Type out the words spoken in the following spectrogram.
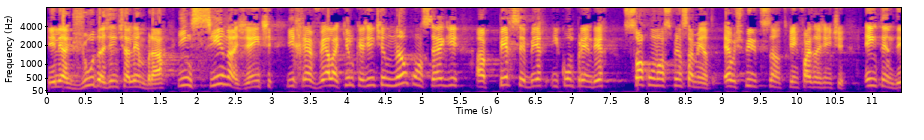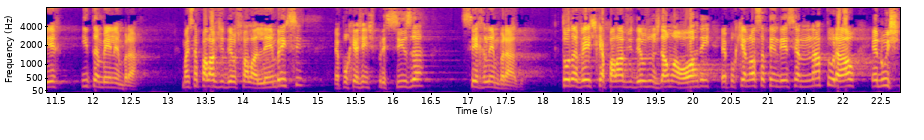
ele ajuda a gente a lembrar, ensina a gente e revela aquilo que a gente não consegue ah, perceber e compreender só com o nosso pensamento. É o Espírito Santo quem faz a gente entender e também lembrar. Mas se a palavra de Deus fala lembrem-se, é porque a gente precisa ser lembrado. Toda vez que a palavra de Deus nos dá uma ordem, é porque a nossa tendência natural é nos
